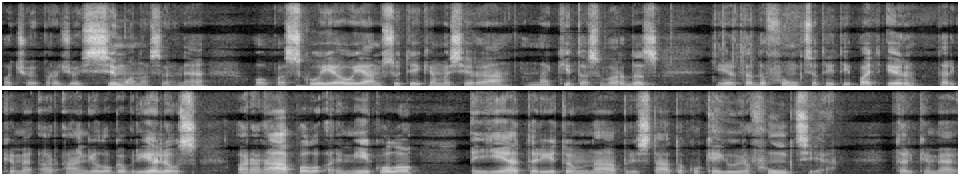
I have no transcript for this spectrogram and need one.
pačioj pradžioj Simonas, ar ne, o paskui jau jam suteikiamas yra, na, kitas vardas ir tada funkcija. Tai taip pat ir, tarkime, ar Angelo Gabrieliaus, ar Rapolo, ar Mykolo, jie tarytum, na, pristato, kokia jų yra funkcija. Tarkime,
